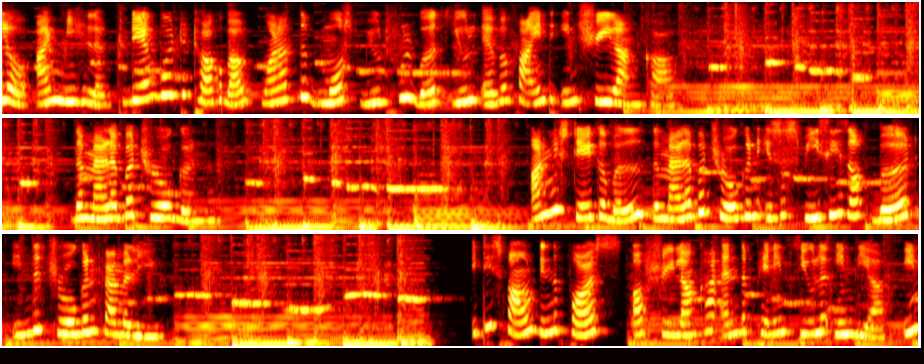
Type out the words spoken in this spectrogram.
Hello, I'm Mihela. Today I'm going to talk about one of the most beautiful birds you'll ever find in Sri Lanka. The Malabar trogon. Unmistakable, the Malabar trogon is a species of bird in the trogon family. It is found in the forests of Sri Lanka and the peninsular India. In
